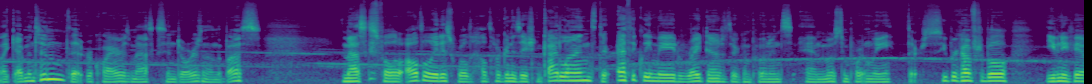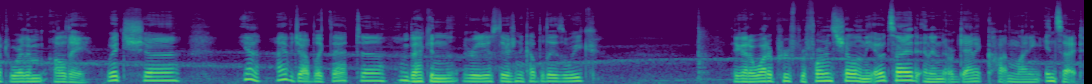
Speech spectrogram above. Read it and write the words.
like Edmonton that requires masks indoors and on the bus. The masks follow all the latest World Health Organization guidelines. They're ethically made right down to their components, and most importantly, they're super comfortable, even if you have to wear them all day. Which, uh, yeah, I have a job like that. Uh, I'm back in the radio station a couple days a week. They got a waterproof performance shell on the outside and an organic cotton lining inside,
